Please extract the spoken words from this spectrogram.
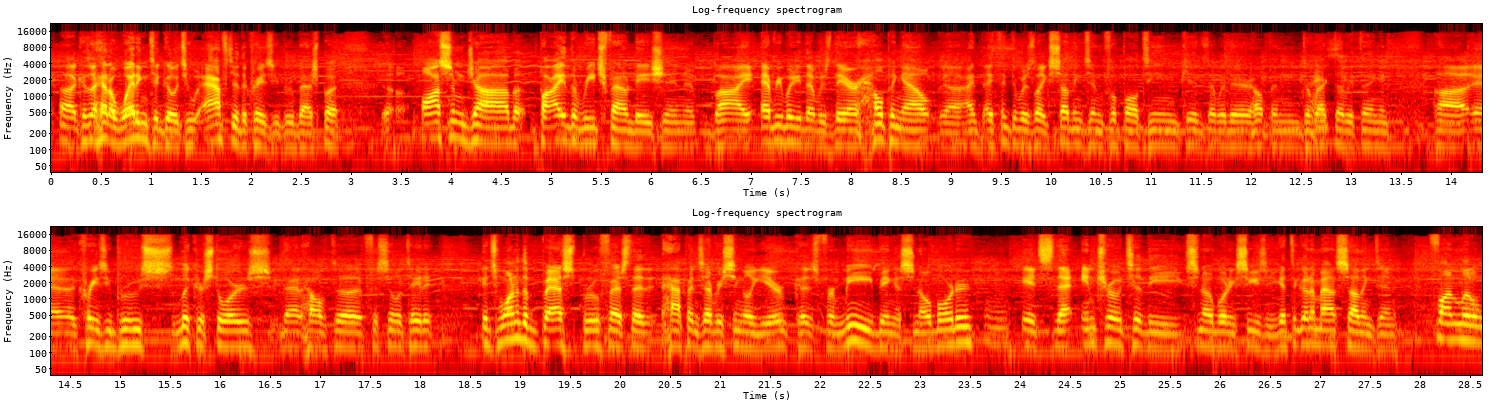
because I had a wedding to go to after the Crazy Brew Bash. But uh, awesome job by the Reach Foundation, by everybody that was there helping out. Uh, I, I think there was like Southington football team kids that were there helping direct Nice. everything, and uh, uh, Crazy Bruce liquor stores that helped uh, facilitate it. It's one of the best brew fests that happens every single year because for me, being a snowboarder, it's that intro to the snowboarding season. You get to go to Mount Southington, fun little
